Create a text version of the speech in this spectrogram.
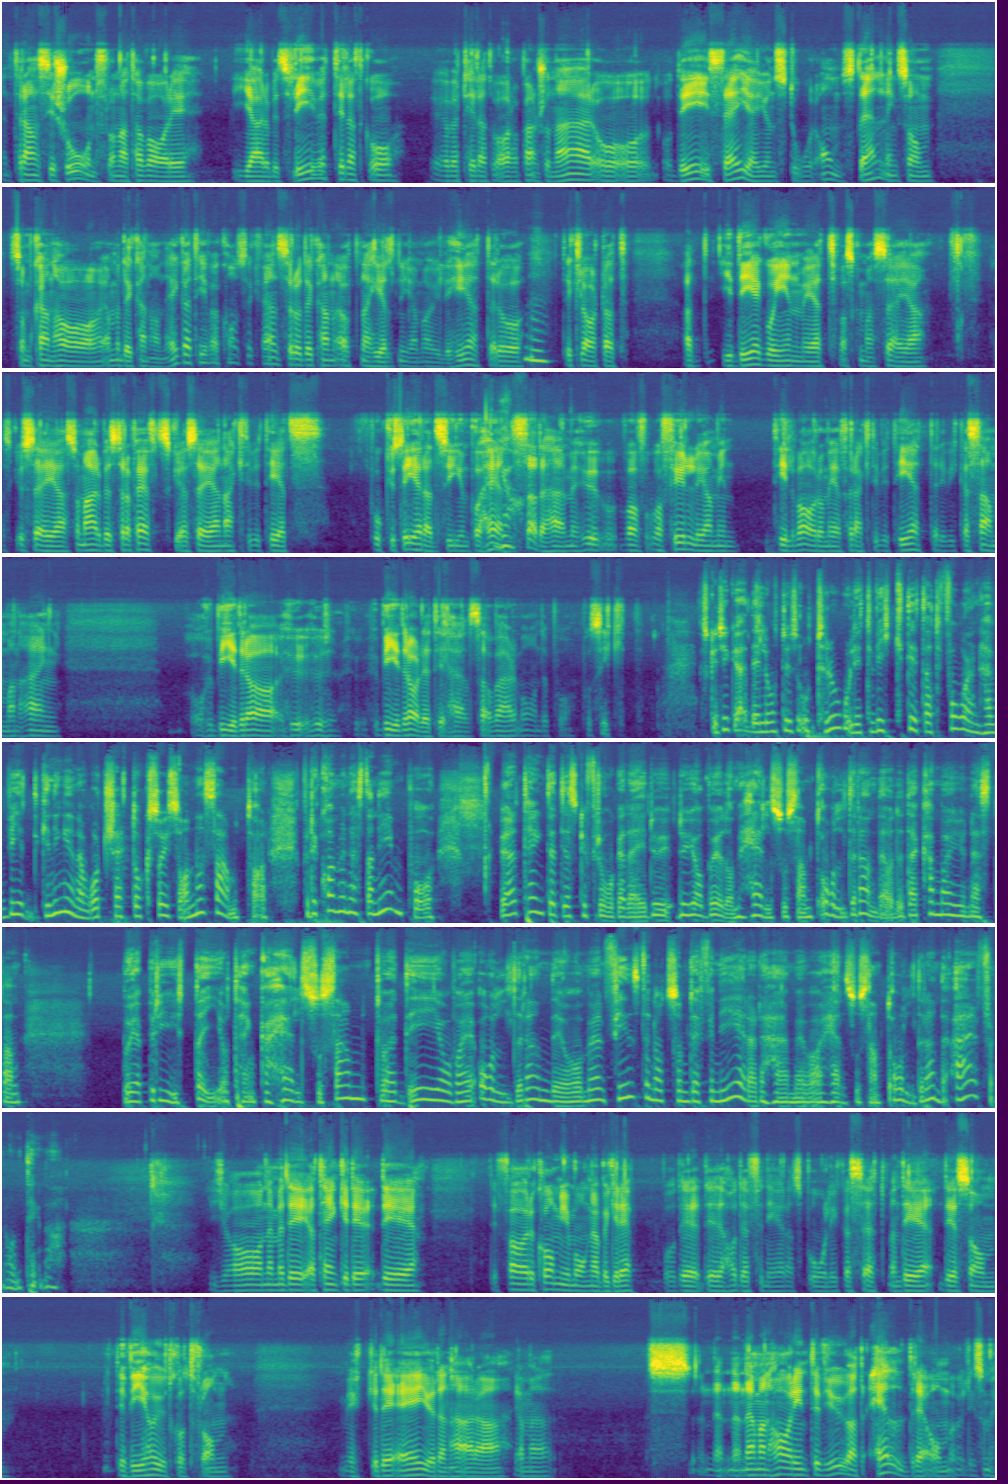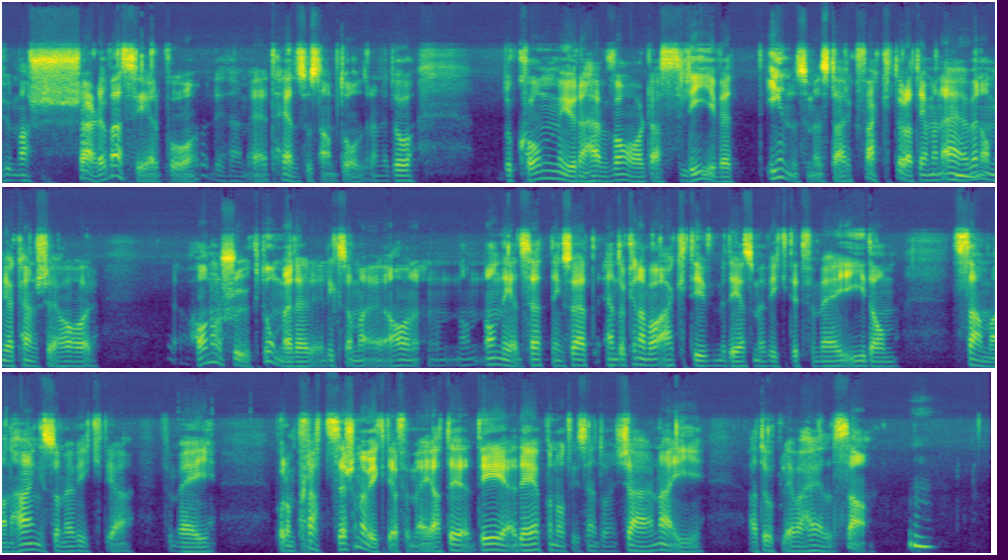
en transition från att ha varit i arbetslivet till att gå över till att vara pensionär och, och, och, det i sig är ju en stor omställning som, som kan ha, ja men det kan ha negativa konsekvenser och det kan öppna helt nya möjligheter och mm. det är klart att, att i det gå in med ett, vad ska man säga, jag skulle säga som arbetsterapeut skulle jag säga en aktivitetsfokuserad syn på hälsa, ja. det här med hur, vad, vad fyller jag min tillvaro med för aktiviteter, i vilka sammanhang och hur bidrar, hur, hur, hur bidrar det till hälsa och välmående på, på sikt? Jag skulle tycka att det låter så otroligt viktigt att få den här vidgningen av vårt sätt också i sådana samtal. För det kommer nästan in på jag hade tänkt att jag skulle fråga dig, du, du jobbar ju då med hälsosamt åldrande och det där kan man ju nästan börja bryta i och tänka hälsosamt, vad är det och vad är åldrande? Och, men finns det något som definierar det här med vad hälsosamt åldrande är för någonting då? Ja, nej men det, jag tänker det, det, det förekommer ju många begrepp och det, det, har definierats på olika sätt men det, det som det vi har utgått från mycket det är ju den här, jag menar, när man har intervjuat äldre om liksom hur man själva ser på det här med ett hälsosamt åldrande då, då kommer ju det här vardagslivet in som en stark faktor. Att ja, men mm. även om jag kanske har har någon sjukdom eller liksom eh, har någon, någon nedsättning så att ändå kunna vara aktiv med det som är viktigt för mig i de sammanhang som är viktiga för mig på de platser som är viktiga för mig. Att det, det, det är på något vis ändå en kärna i att uppleva hälsa. Mm.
